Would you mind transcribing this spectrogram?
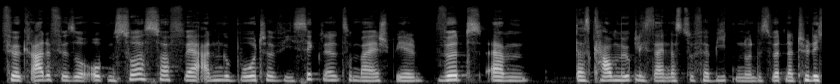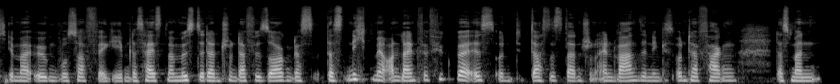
für gerade für so Open Source Software Angebote wie Signal zum Beispiel wird ähm, das kaum möglich sein, das zu verbieten. Und es wird natürlich immer irgendwo Software geben. Das heißt, man müsste dann schon dafür sorgen, dass das nicht mehr online verfügbar ist. Und das ist dann schon ein wahnsinniges Unterfangen, dass man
